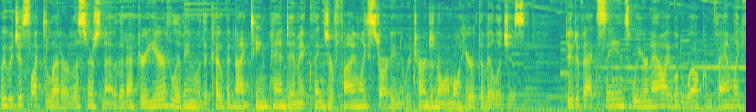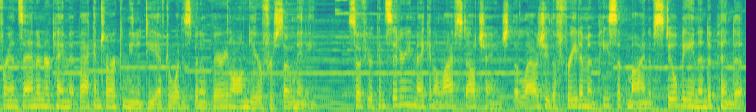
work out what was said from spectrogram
We would just like to let our listeners know that after a year of living with the COVID 19 pandemic, things are finally starting to return to normal here at the Villages. Due to vaccines, we are now able to welcome family, friends, and entertainment back into our community after what has been a very long year for so many. So, if you're considering making a lifestyle change that allows you the freedom and peace of mind of still being independent,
